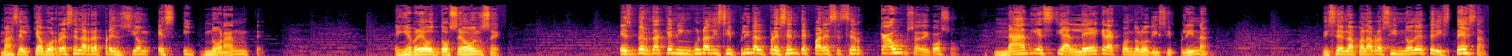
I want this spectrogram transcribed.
mas el que aborrece la reprensión es ignorante. En Hebreos 12:11. Es verdad que ninguna disciplina al presente parece ser causa de gozo. Nadie se alegra cuando lo disciplinan. Dice la palabra así, no de tristeza,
